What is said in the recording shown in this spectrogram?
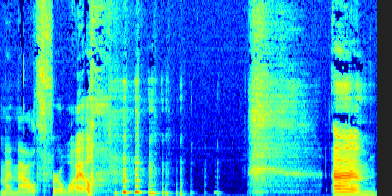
my mouth for a while. um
